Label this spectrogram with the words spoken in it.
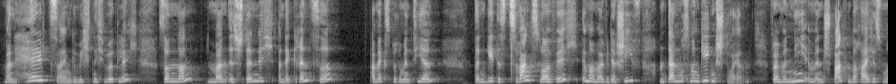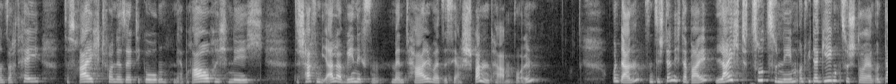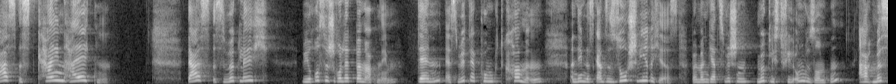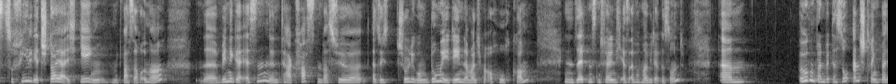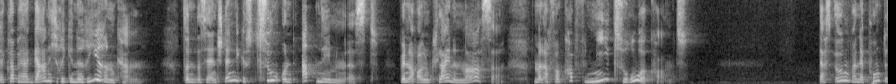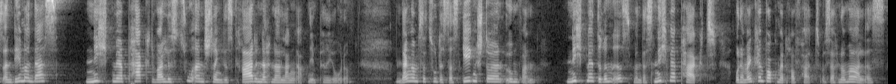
Man hält sein Gewicht nicht wirklich, sondern man ist ständig an der Grenze am Experimentieren. Dann geht es zwangsläufig immer mal wieder schief und dann muss man gegensteuern, weil man nie im entspannten Bereich ist, wo man sagt, hey, das reicht von der Sättigung, mehr brauche ich nicht. Das schaffen die allerwenigsten mental, weil sie es ja spannend haben wollen. Und dann sind sie ständig dabei, leicht zuzunehmen und wieder gegenzusteuern. Und das ist kein Halten. Das ist wirklich wie russisch Roulette beim Abnehmen. Denn es wird der Punkt kommen, an dem das Ganze so schwierig ist, weil man ja zwischen möglichst viel Ungesunden, ah Mist, zu viel, jetzt steuere ich gegen, mit was auch immer, äh, weniger essen, den Tag fasten, was für, also ich, Entschuldigung, dumme Ideen da manchmal auch hochkommen. In den seltensten Fällen ich esse einfach mal wieder gesund. Ähm, irgendwann wird das so anstrengend, weil der Körper ja gar nicht regenerieren kann, sondern dass ja ein ständiges Zu- und Abnehmen ist, wenn auch in kleinen Maße, man auch vom Kopf nie zur Ruhe kommt. Dass irgendwann der Punkt ist, an dem man das nicht mehr packt, weil es zu anstrengend ist, gerade nach einer langen Abnehmperiode. Und dann kommt es dazu, dass das Gegensteuern irgendwann nicht mehr drin ist, man das nicht mehr packt oder man keinen Bock mehr drauf hat, was auch normal ist.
